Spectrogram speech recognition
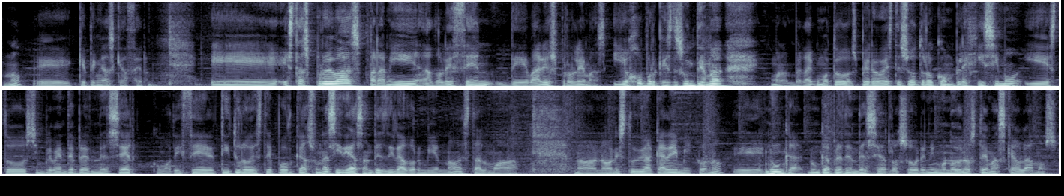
¿no? Eh, que tengas que hacer. estas pruebas para mí adolecen de varios problemas. Y ojo porque este es un tema, bueno, en verdad como todos, pero este es otro complejísimo y esto simplemente pretende ser, como dice el título de este podcast, unas ideas antes de ir a dormir, ¿no? Esta almohada. No, no un estudio académico, ¿no? Eh, nunca, nunca pretende serlo sobre ninguno de los temas que hablamos.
